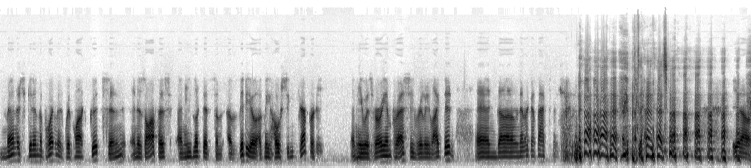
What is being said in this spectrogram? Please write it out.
managed to get an appointment with Mark Goodson in his office, and he looked at some a video of me hosting Jeopardy, and he was very impressed. He really liked it, and uh, never got back to me. you know,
